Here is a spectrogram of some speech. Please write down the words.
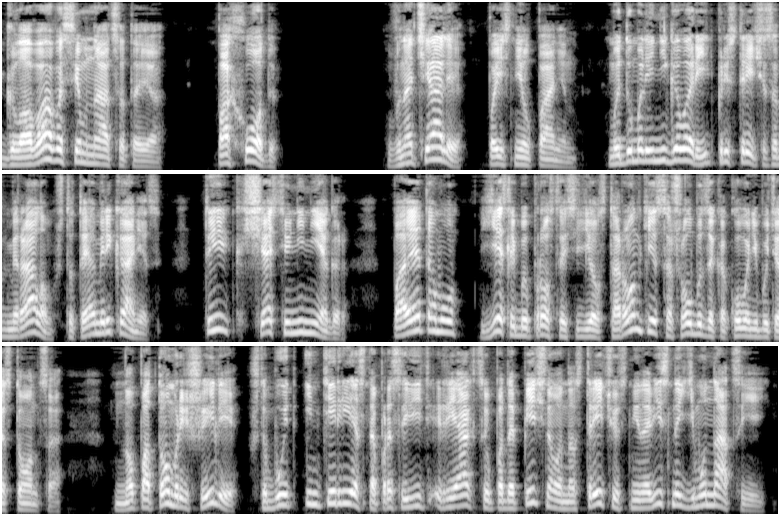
Глава 18. Поход. Вначале, пояснил Панин, мы думали не говорить при встрече с адмиралом, что ты американец. Ты, к счастью, не негр. Поэтому, если бы просто сидел в сторонке, сошел бы за какого-нибудь эстонца. Но потом решили, что будет интересно проследить реакцию подопечного на встречу с ненавистной ему нацией.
